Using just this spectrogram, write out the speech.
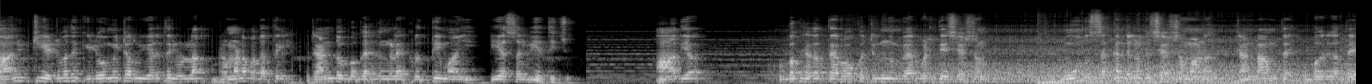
നാനൂറ്റി എഴുപത് കിലോമീറ്റർ ഉയരത്തിലുള്ള ഭ്രമണപഥത്തിൽ രണ്ട് ഉപഗ്രഹങ്ങളെ കൃത്യമായി പി എസ് എൽ വി എത്തിച്ചു. ആദ്യ ഉപഗ്രഹത്തെ റോക്കറ്റിൽ നിന്നും വേർപെടുത്തിയ ശേഷം മൂന്ന് സെക്കൻഡുകൾക്ക് ശേഷമാണ് രണ്ടാമത്തെ ഉപഗ്രഹത്തെ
